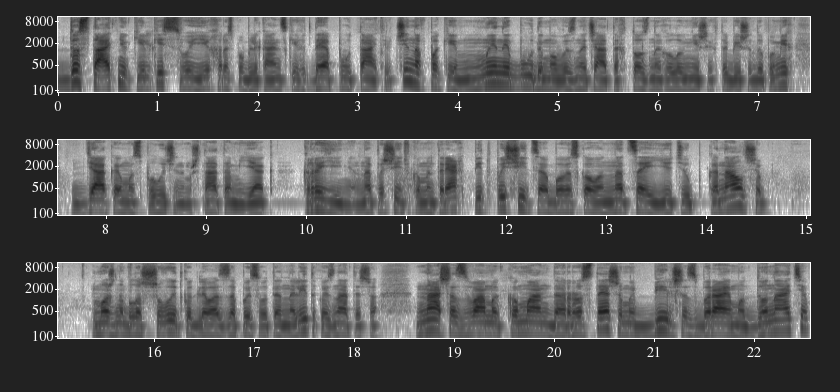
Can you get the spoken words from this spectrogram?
Достатню кількість своїх республіканських депутатів. Чи навпаки, ми не будемо визначати, хто з них головніший, хто більше допоміг. Дякуємо Сполученим Штатам як країні. Напишіть в коментарях, підпишіться обов'язково на цей YouTube канал, щоб можна було швидко для вас записувати аналітику і знати, що наша з вами команда росте, що ми більше збираємо донатів.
